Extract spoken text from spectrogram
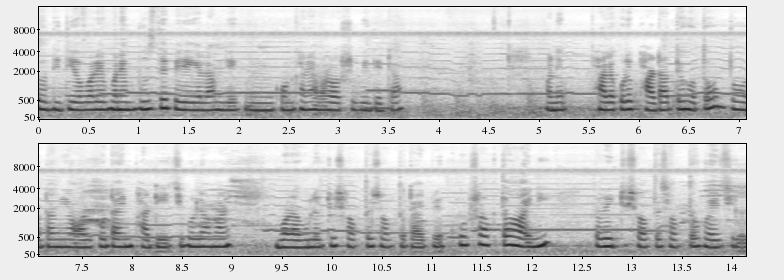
তো দ্বিতীয়বারে মানে বুঝতে পেরে গেলাম যে কোনখানে আমার অসুবিধেটা। মানে ভালো করে ফাটাতে হতো। তো ওটা আমি অল্প টাইম ফাটিয়েছি বলে আমার বড়াগুলো একটু শক্ত শক্ত টাইপের খুব শক্ত হয়নি, তবে একটু শক্ত শক্ত হয়েছিল।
